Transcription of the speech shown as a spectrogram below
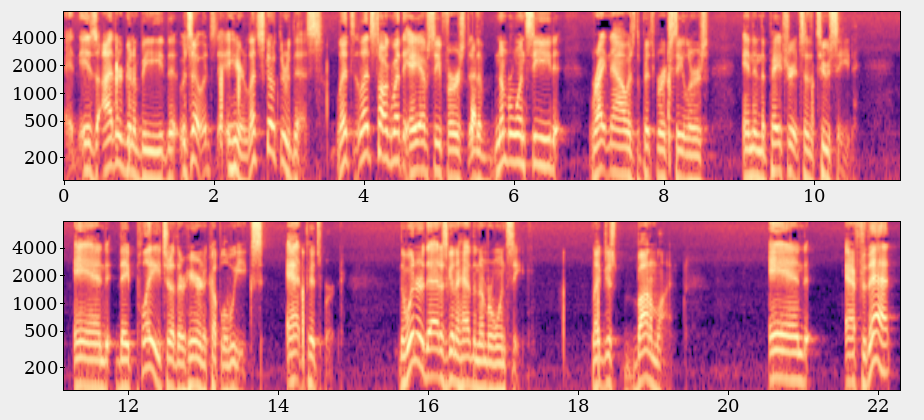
is either going to be the, so. Here, let's go through this. Let's let's talk about the AFC first. The number one seed right now is the Pittsburgh Steelers, and then the Patriots are the two seed, and they play each other here in a couple of weeks at Pittsburgh. The winner of that is going to have the number one seed. Like just bottom line. And after that,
